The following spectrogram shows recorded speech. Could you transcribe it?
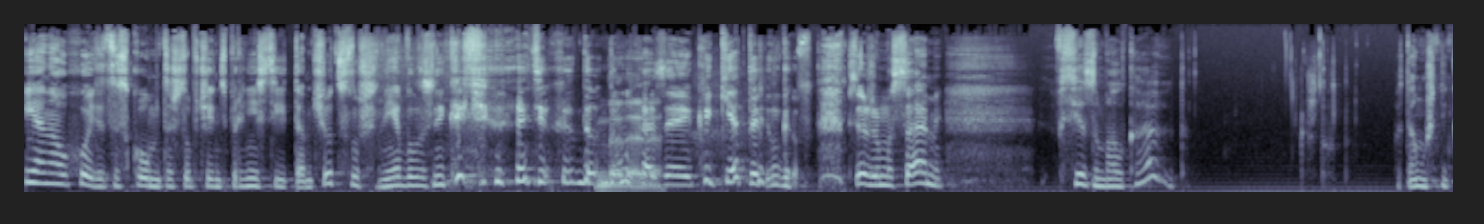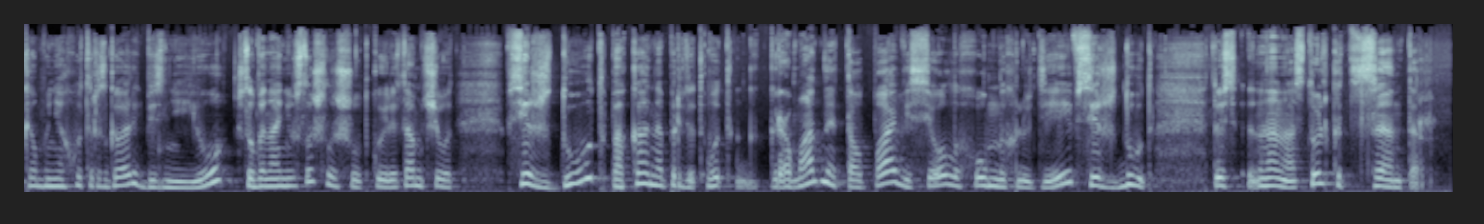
и она уходит из комнаты, чтобы что-нибудь принести, там что-то, слушай, не было же никаких этих домохозяек и кеттерингов, все же мы сами. Все замолкают, потому что никому не охота разговаривать без нее, чтобы она не услышала шутку или там чего-то. Все ждут, пока она придет. Вот громадная толпа веселых, умных людей, все ждут. То есть она настолько центр –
